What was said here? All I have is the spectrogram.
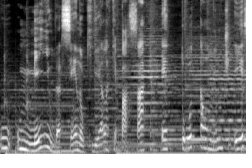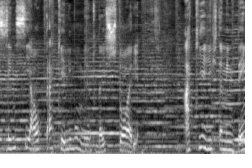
o, o meio da cena, o que ela quer passar, é totalmente essencial para aquele momento da história. Aqui a gente também tem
